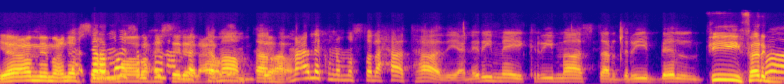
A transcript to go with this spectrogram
يا عمي مع نفسه ما راح يصير ألعاب تمام ترى ما عليك من المصطلحات هذه يعني remake remastered rebuild في فرق ما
